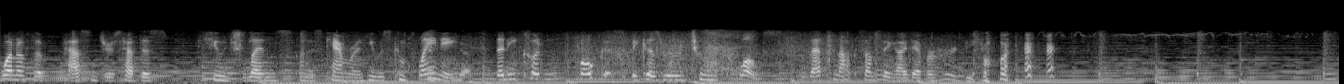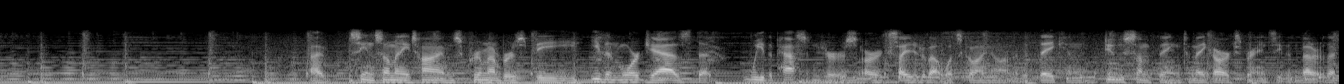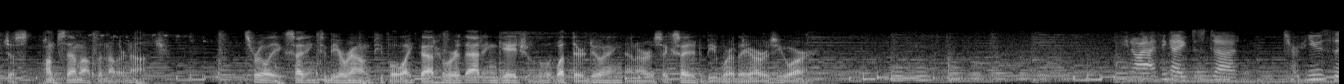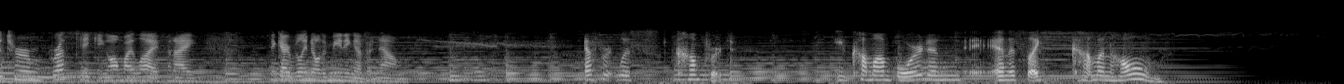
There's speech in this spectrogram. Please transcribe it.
one of the passengers had this huge lens on his camera, and he was complaining Yeah. that he couldn't focus because we were too close. That's not something I'd ever heard before. I've seen so many times crew members be even more jazzed that we, the passengers, are excited about what's going on, and that they can do something to make our experience even better. That just pumps them up another notch. It's really exciting to be around people like that who are that engaged with what they're doing and are as excited to be where they are as you are. You know, I think I just uh, ter- used the term breathtaking all my life, and I think I really know the meaning of it now. Effortless comfort. You come on board, and and it's like coming home.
